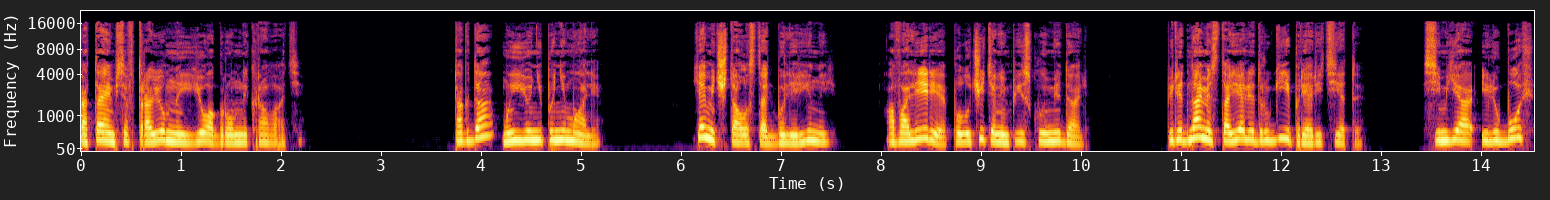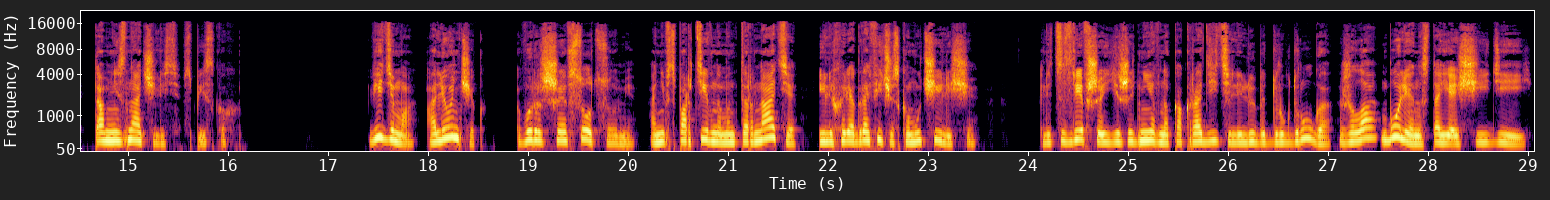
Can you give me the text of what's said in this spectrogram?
катаемся втроем на ее огромной кровати. Тогда мы ее не понимали. Я мечтала стать балериной, а Валерия получить олимпийскую медаль. Перед нами стояли другие приоритеты. Семья и любовь там не значились в списках. Видимо, Алёнчик, выросшая в социуме, а не в спортивном интернате или хореографическом училище, лицезревшая ежедневно, как родители любят друг друга, жила более настоящей идеей.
